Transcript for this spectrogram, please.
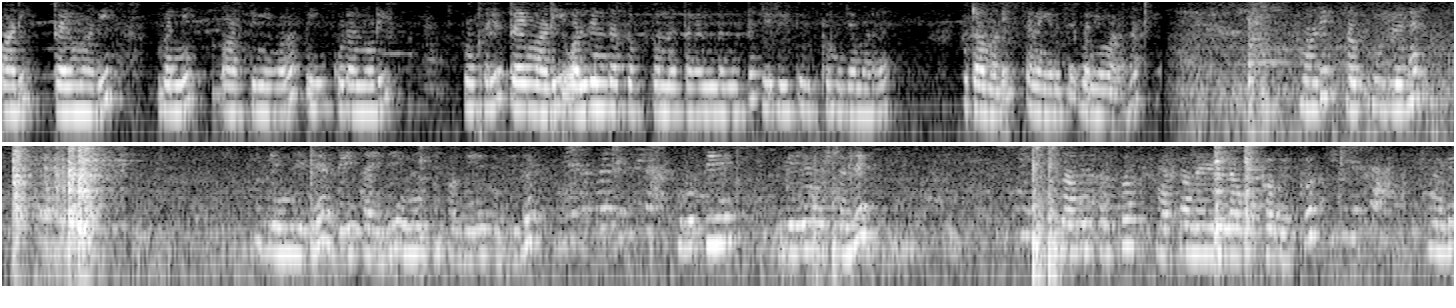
ಮಾಡಿ ಟ್ರೈ ಮಾಡಿ. ಬನ್ನಿ, ಮಾಡ್ತೀನಿ ಇವಾಗ. ನೀವು ಕೂಡ ನೋಡಿ, ಒಂದ್ಸಲ ಟ್ರೈ ಮಾಡಿ. ಹೊಲದಿಂದ ಸೊಪ್ಪನ್ನು ತಗೊಂಡು ಬಂದ್ಬಿಟ್ಟು ಈ ರೀತಿ ಮುದ್ದೆ ಮಾಡಿದೆ ಊಟ ಮಾಡಿ, ಚೆನ್ನಾಗಿರುತ್ತೆ. ಬನ್ನಿ ಮಾಡೋಣ. ನೋಡಿ ಸೊಪ್ಪು ಬೇಳೆ ಬೆಂದಿದೆ ಬೇಯ್ತಾ ಇದೆ, ಇನ್ನೊಂದು ಸ್ವಲ್ಪ ಬೇಯಬೇಕಿದೆ ಪೂರ್ತಿ ಬೇಯೋಷ್ಟರಲ್ಲಿ ನಾನು ಸ್ವಲ್ಪ ಮಸಾಲೆ ಎಲ್ಲ ಹುರ್ಕೋಬೇಕು. ನೋಡಿ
